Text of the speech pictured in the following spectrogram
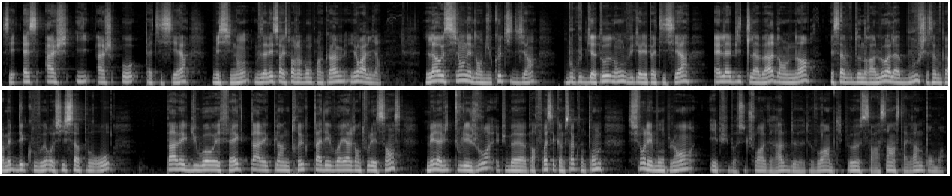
C'est S-H-I-H-O Pâtissière. Mais sinon, vous allez sur explorejapon.com, il y aura le lien. Là aussi, on est dans du quotidien. Beaucoup de gâteaux, donc, vu qu'elle est pâtissière. Elle habite là-bas, dans le nord, et ça vous donnera l'eau à la bouche et ça vous permet de découvrir aussi Sapporo. Pas avec du wow effect, pas avec plein de trucs, pas des voyages dans tous les sens, mais la vie de tous les jours. Et puis bah, parfois, c'est comme ça qu'on tombe sur les bons plans. Et puis bah, c'est toujours agréable de, de, voir un petit peu ça Instagram pour moi.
